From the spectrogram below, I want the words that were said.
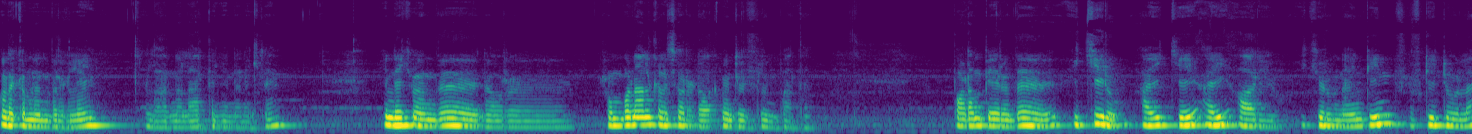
வணக்கம் நண்பர்களே. எல்லோரும் நல்லா இருப்பீங்கன்னு நினைக்கிறேன். இன்றைக்கி வந்து நான் ஒரு ரொம்ப நாள் கழிச்ச ஒரு டாக்குமெண்ட்ரி ஃபிலிம் பார்த்தேன். படம் பேர் வந்து இக்கிரு ஐகேஐஆர்யூ இக்கிரு நைன்டீன் ஃபிஃப்டி டூவில்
